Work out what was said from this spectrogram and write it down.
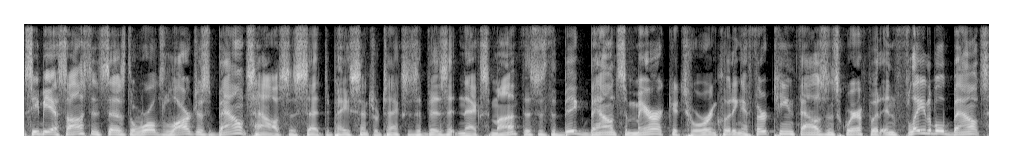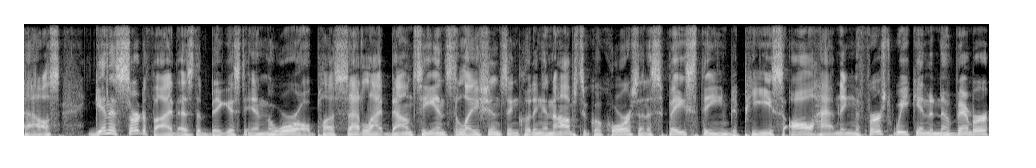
CBS Austin says the world's largest bounce house is set to pay Central Texas a visit next month. This is the Big Bounce America Tour, including a 13,000 square foot inflatable bounce house, Guinness certified as the biggest in the world, plus satellite bouncy installations, including an obstacle course and a space themed piece, all happening the first weekend of November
